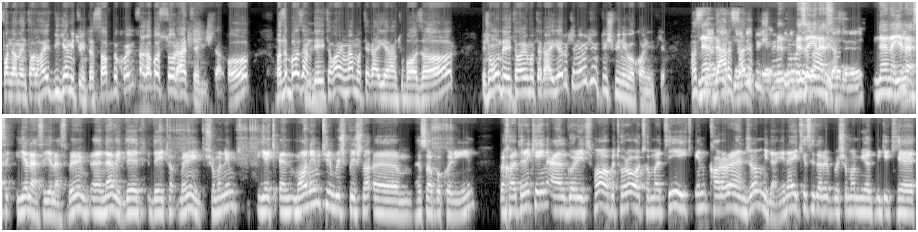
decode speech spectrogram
fundamental های دیگه می‌تونید حساب بکنید فقط با سرعت بیشتر خب؟ تازه بازم م. data ها انقدر متغیرن تو بازار شما اون data های متغیر رو که نمی‌تونید پیش بینی بکنید که پس نه، درصد پیش بینی یه لحظه. نه نه یه. لحظه یه لحظه یه لحظه ببین نوید دی- data ببین شما نمی... یک ما نمی‌تونیم روش. ام، حساب بکنیم به خاطر اینکه این الگوریتم ها به طور اتوماتیک این کارا رو انجام میدن یعنی اگه کسی داره به شما میاد میگه که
